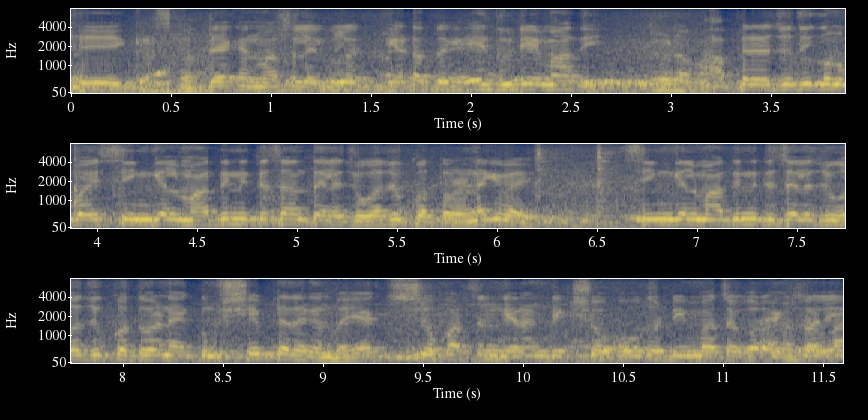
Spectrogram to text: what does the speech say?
ঠিক আছে দেখেন মাসাল এগুলো গেট আপ দেখেন। এই দুটোই মাদি। মাদি। আপনারা যদি কোনো ভাই সিঙ্গেল মাদি নিতে চান তাহলে যোগাযোগ করতে পারেন নাকি ভাই? সিঙ্গেল মাদি নিতে চাইলে যোগাযোগ করতে পারেন একদম শেপটা দেখেন ভাই একশো পার্সেন্ট গ্যারান্টি শো কত ডিম বাচ্চা করা মশালা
